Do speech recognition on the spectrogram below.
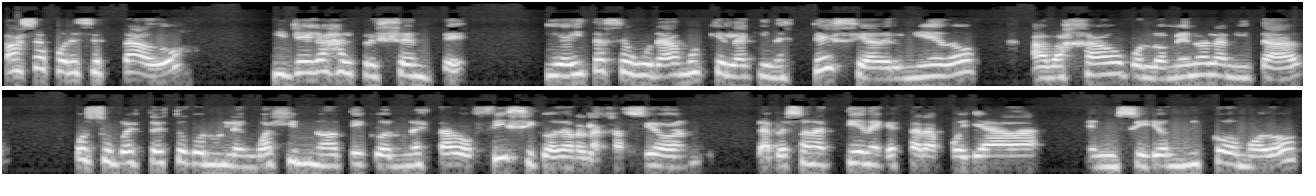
pasas por ese estado y llegas al presente. Y ahí te aseguramos que la kinestesia del miedo ha bajado por lo menos a la mitad. Por supuesto, esto con un lenguaje hipnótico, en un estado físico de relajación, la persona tiene que estar apoyada en un sillón muy cómodo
